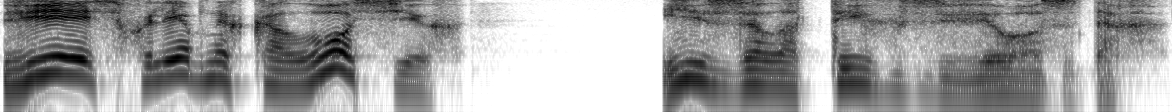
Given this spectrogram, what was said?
весь в хлебных колосьях и золотых звездах.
